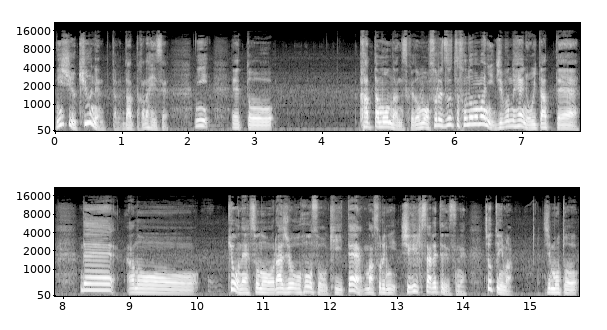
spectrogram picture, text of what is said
29年だったかな、平成。に、えっと、買ったもんなんですけども、それずっとそのままに自分の部屋に置いてあって、で、あのー今日ね、そのラジオ放送を聞いて、まあそれに刺激されてですね、ちょっと今、地元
